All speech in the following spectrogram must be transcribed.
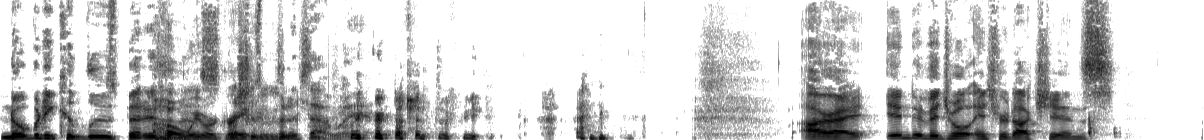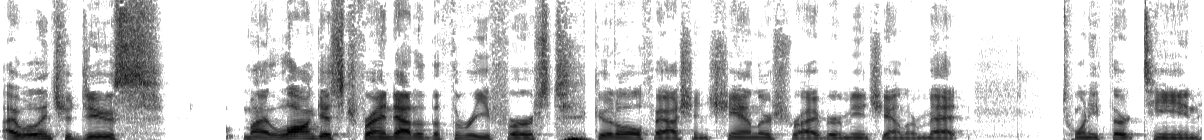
Nobody could lose better than Oh, us. we were great Let's just put it that way. Undefeated. All right, individual introductions. I will introduce my longest friend out of the three first. Good old fashioned Chandler Schreiber. Me and Chandler met 2013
